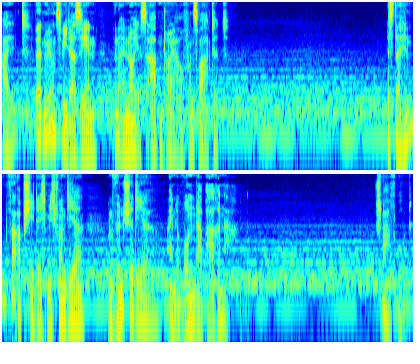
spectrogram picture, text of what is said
Bald werden wir uns wiedersehen, wenn ein neues Abenteuer auf uns wartet. Bis dahin verabschiede ich mich von dir und wünsche dir eine wunderbare Nacht. Schlaf gut.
